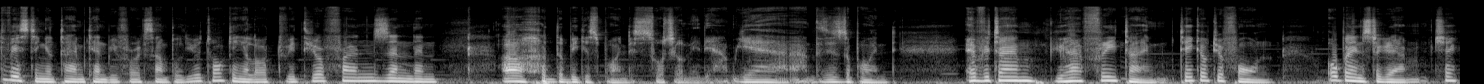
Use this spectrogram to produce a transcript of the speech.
The wasting your time can be for example you're talking a lot with your friends and then uh, the biggest point is social media yeah this is the point every time you have free time take out your phone open instagram check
